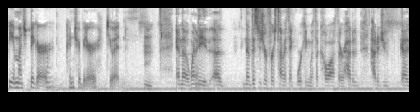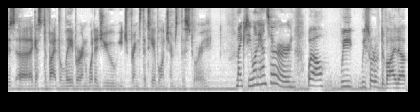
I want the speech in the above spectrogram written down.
be a much bigger contributor to it. Hmm. And uh, Wendy, uh, now this is your first time, I think, working with a co-author. How did how did you guys, uh, I guess, divide the labor, and what did you each bring to the table in terms of this story? Mike, do you want to answer? Or well, we we sort of divide up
